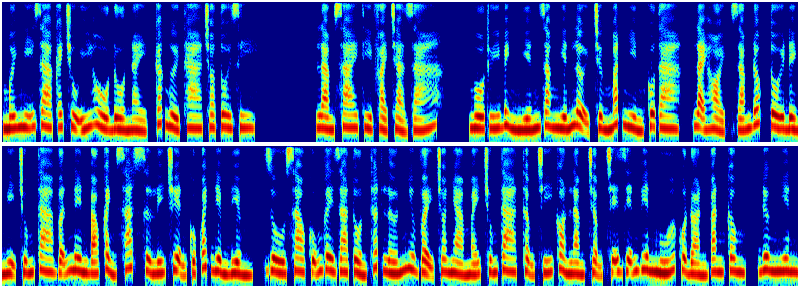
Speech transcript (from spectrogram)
mới nghĩ ra cái chủ ý hồ đồ này, các người tha cho tôi gì. Làm sai thì phải trả giá, Ngô Thúy Bình nghiến răng nghiến lợi chừng mắt nhìn cô ta, lại hỏi, giám đốc tôi đề nghị chúng ta vẫn nên báo cảnh sát xử lý chuyện của Quách Điềm Điềm, dù sao cũng gây ra tổn thất lớn như vậy cho nhà máy chúng ta, thậm chí còn làm chậm trễ diễn viên múa của đoàn văn công, đương nhiên,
